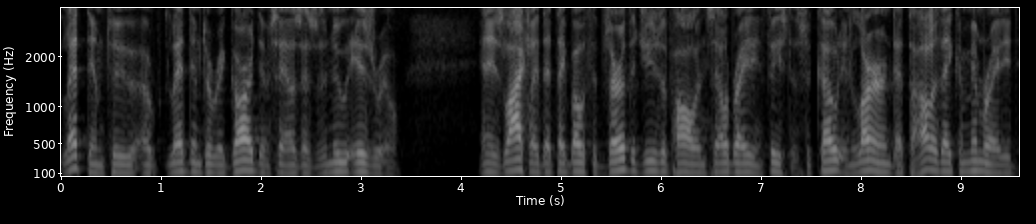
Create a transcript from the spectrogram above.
led them, to, uh, led them to regard themselves as the new Israel. And it is likely that they both observed the Jews of Holland celebrating the Feast of Sukkot and learned that the holiday commemorated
